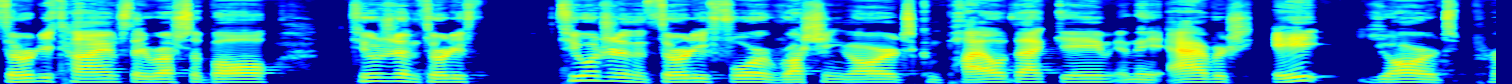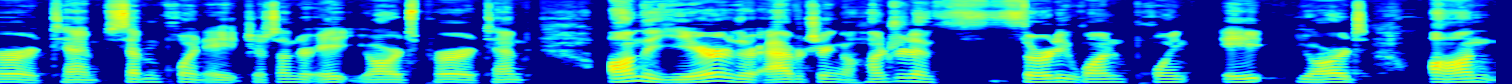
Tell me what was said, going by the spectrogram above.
30 times they rushed the ball, 230 234 rushing yards compiled that game, and they averaged eight yards per attempt, 7.8, just under eight yards per attempt. On the year, they're averaging 131.8 yards on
